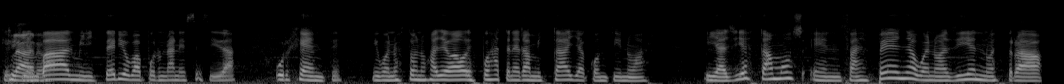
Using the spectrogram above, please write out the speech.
que quien va al ministerio va por una necesidad urgente. Y bueno, esto nos ha llevado después a tener amistad y a continuar. Y allí estamos en San Peña, bueno, allí en nuestra,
